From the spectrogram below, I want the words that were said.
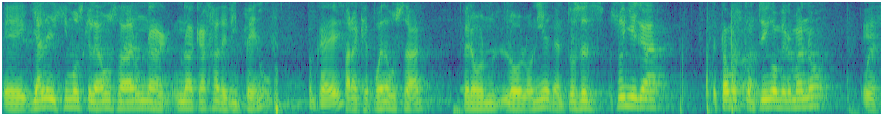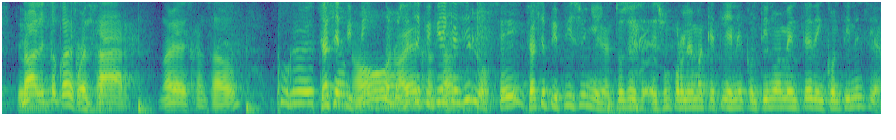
eh, ya le dijimos que le vamos a dar una, una caja de Dipen Ok. para que pueda usar, pero lo, lo niega. Entonces, Zúñiga, estamos contigo, mi hermano. Este, No, le tocó descansar. No había descansado. Se hace pipí, No, no, no se había hace pipí, hay que decirlo. Sí. Se hace pipí Zúñiga, entonces es un problema que tiene continuamente de incontinencia.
